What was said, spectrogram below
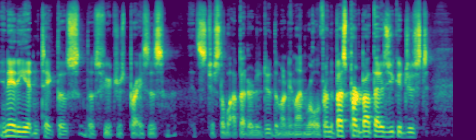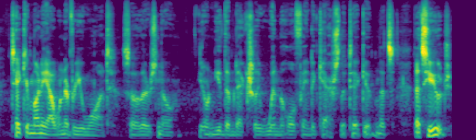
an idiot and take those those futures prices. It's just a lot better to do the money line rollover. And the best part about that is you could just take your money out whenever you want. So there's no you don't need them to actually win the whole thing to cash the ticket, and that's that's huge.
